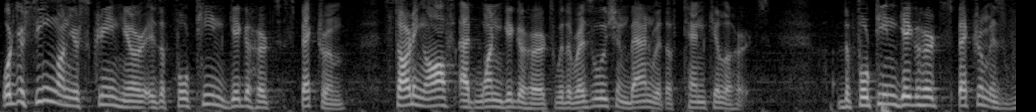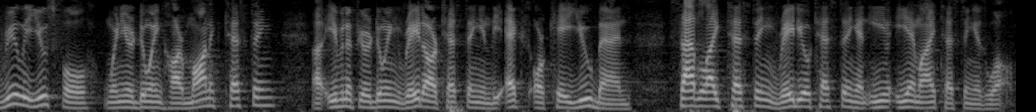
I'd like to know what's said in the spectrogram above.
What you're seeing on your screen here is a 14 gigahertz spectrum starting off at 1 gigahertz with a resolution bandwidth of 10 kilohertz. The 14 gigahertz spectrum is really useful when you're doing harmonic testing, uh, even if you're doing radar testing in the X or KU band, satellite testing, radio testing, and e EMI testing as well.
